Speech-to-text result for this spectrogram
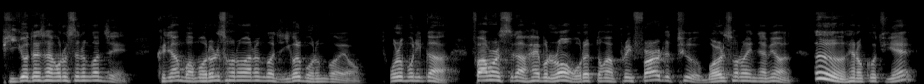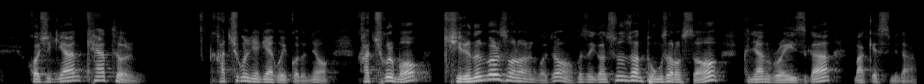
비교 대상으로 쓰는 건지 그냥 뭐뭐를 선호하는 건지 이걸 보는 거예요. 오늘 보니까 farmers가 have long 오랫동안 preferred to 뭘 선호했냐면 응 해놓고 뒤에 거시기한 cattle 가축을 얘기하고 있거든요. 가축을 뭐 기르는 걸 선호하는 거죠. 그래서 이건 순수한 동사로서 그냥 raise가 맞겠습니다.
